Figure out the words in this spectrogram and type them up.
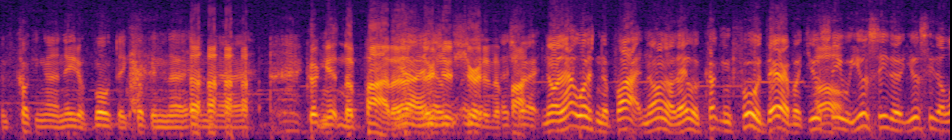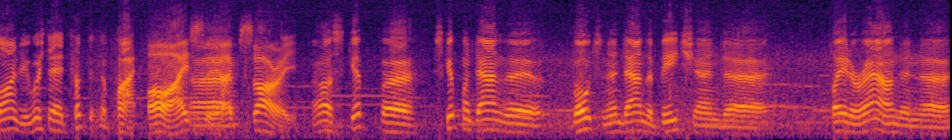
been cooking on a native boat. They cook in, uh, in uh, Cooking it in the pot, huh? yeah, There's the- your shirt in in the pot. Right. No, that wasn't the pot. No, no, they were cooking food there. But you'll Oh. see, you'll see the, you'll see the laundry. Wish they had cooked it in the pot. Oh, I see. Uh, I'm sorry. Oh, Skip, uh, Skip went down to the boats and then down the beach and uh, played around. And uh,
